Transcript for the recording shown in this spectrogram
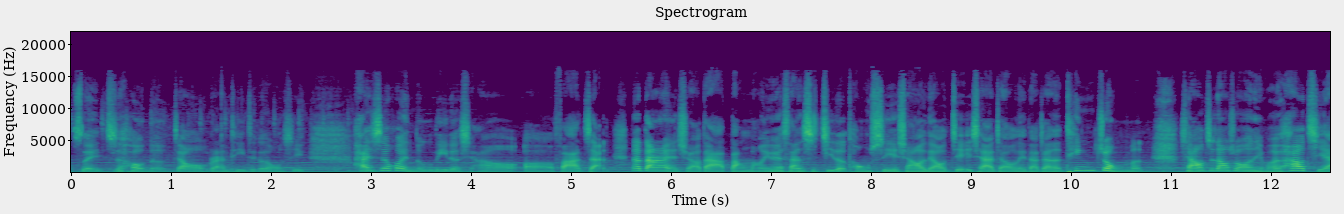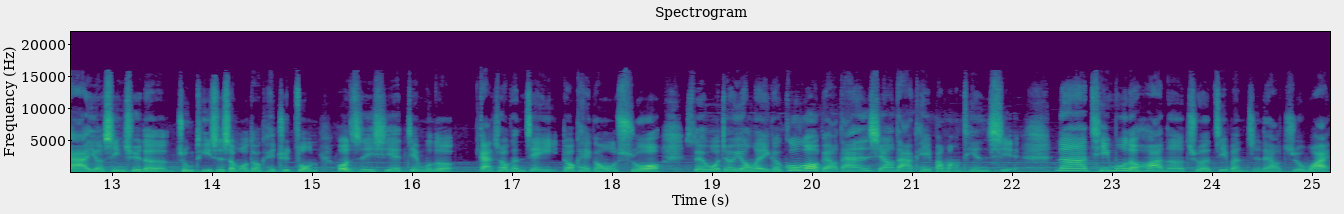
所以之后呢，叫软体这个东西，还是会努力的想要呃发展。那当然也需要大家帮忙，因为三十级的同时，也想要了解一下叫雷达站的听众们，想要知道说你们好奇啊、有兴趣的主题是什么，都可以去做，或者是一些节目的。感受跟建议都可以跟我说，所以我就用了一个 Google 表单，希望大家可以帮忙填写。那题目的话呢，除了基本资料之外，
